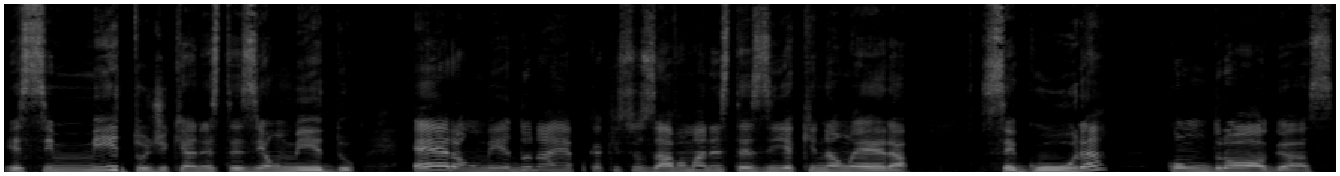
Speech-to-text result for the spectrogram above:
esse mito de que a anestesia é um medo. Era um medo na época que se usava uma anestesia que não era segura, com drogas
